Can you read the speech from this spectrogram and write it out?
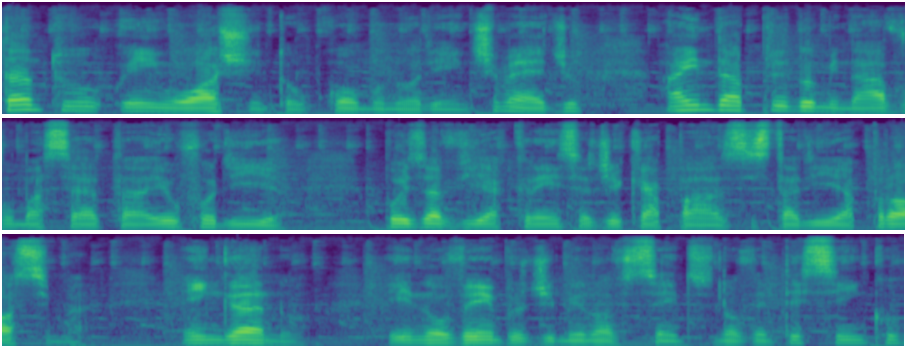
Tanto em Washington como no Oriente Médio, ainda predominava uma certa euforia, pois havia a crença de que a paz estaria próxima. Engano. Em novembro de 1995,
